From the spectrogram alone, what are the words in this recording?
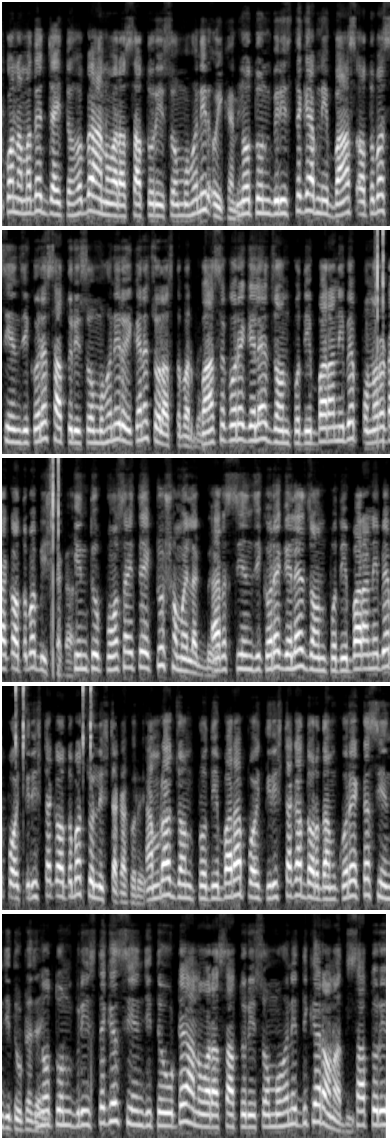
এখন আমাদের যাইতে হবে আনোয়ারা সাতুরি চৌমোহনির ওইখানে। নতুন ব্রিজ থেকে আপনি বাস অথবা সিএনজি করে সাতুরি চৌমোহনির ওইখানে চলে আসতে পারবেন। বাসে করে গেলে জনপ্রতি ভাড়া নিবে পনেরো টাকা অথবা বিশ টাকা। কিন্তু পৌঁছাইতে একটু সময় লাগবে। আর সিএনজি করে গেলে জনপ্রতি ভাড়া নিবে পঁয়ত্রিশ টাকা অথবা চল্লিশ টাকা করে। আমরা জনপ্রতি ভাড়া পঁয়ত্রিশ টাকা দরদাম করে একটা সিএনজি তে উঠে যাই নতুন ব্রিজ থেকে সিএনজি তে উঠে আনোয়ারা সাতুরি চৌমোহনির দিকে রওনা দিই। সাতুরি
